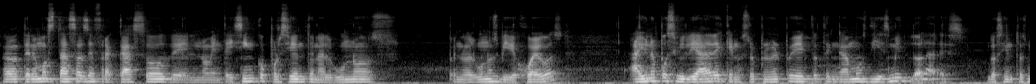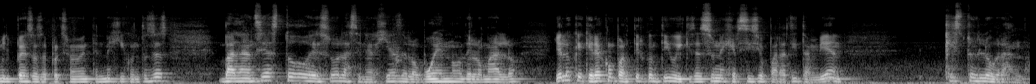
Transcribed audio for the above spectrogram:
Cuando tenemos tasas de fracaso del 95% en algunos, en algunos videojuegos, hay una posibilidad de que nuestro primer proyecto tengamos 10 mil dólares, 200 mil pesos aproximadamente en México. Entonces, balanceas todo eso, las energías de lo bueno, de lo malo, y es lo que quería compartir contigo y quizás es un ejercicio para ti también. ¿Qué estoy logrando?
